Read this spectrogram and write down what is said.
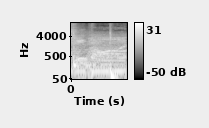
she wants.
